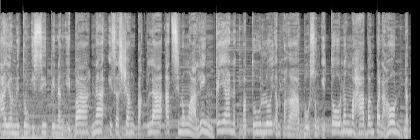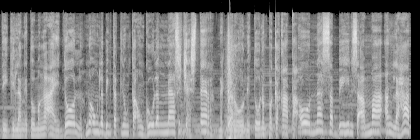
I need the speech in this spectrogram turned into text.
ayaw nitong isipin ng iba na isa siyang bakla at sinungaling kaya nagpatuloy ang pangaabusong ito ng mahabang panahon. Natigil lang ito mga idol noong labing tatlong taong gulang na si Chester. Nagkaroon ito ng pagkakataon na sabihin sa ama ang lahat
